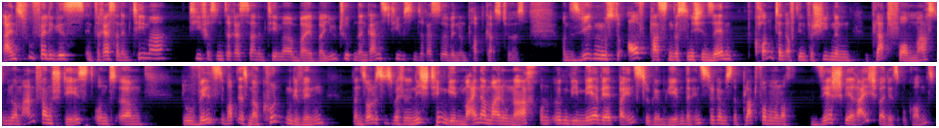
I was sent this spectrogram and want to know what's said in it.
Rein zufälliges Interesse an dem Thema, tiefes Interesse an dem Thema bei, bei YouTube und dann ganz tiefes Interesse, wenn du einen Podcast hörst. Und deswegen musst du aufpassen, dass du nicht denselben Content auf den verschiedenen Plattformen machst und wenn du am Anfang stehst und ähm, du willst überhaupt erstmal Kunden gewinnen, dann solltest du zum Beispiel nicht hingehen, meiner Meinung nach, und irgendwie Mehrwert bei Instagram geben, denn Instagram ist eine Plattform, wo man noch sehr schwer Reichweite jetzt bekommt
